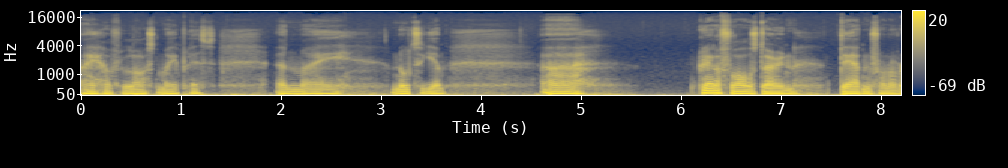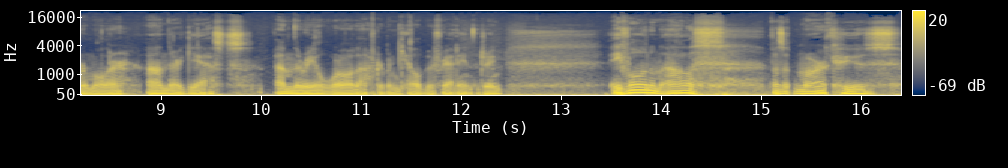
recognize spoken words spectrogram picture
I have lost my place in my notes again. Uh, Greta falls down dead in front of her mother and their guests in the real world after being killed by Freddy in the dream. Yvonne and Alice visit Mark, who is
